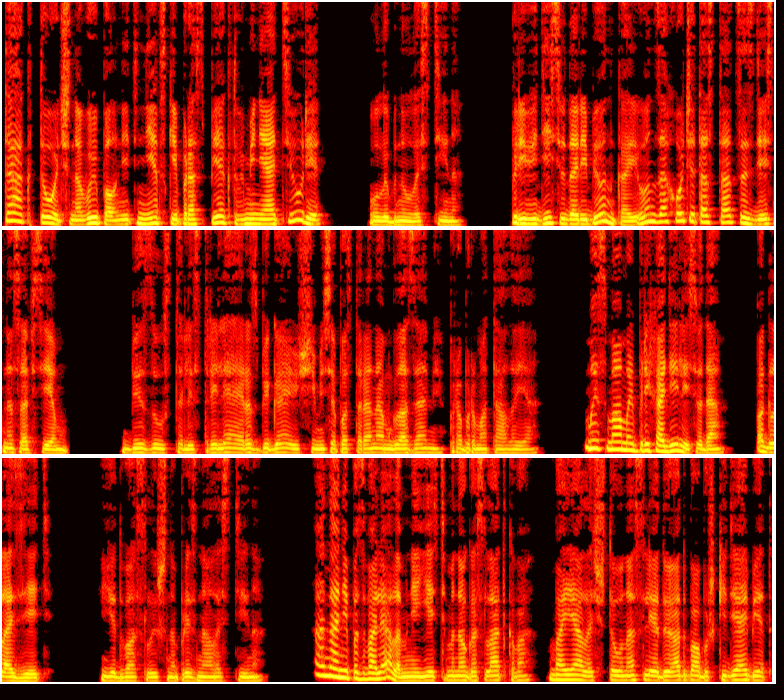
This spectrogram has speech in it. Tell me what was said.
Так точно выполнить Невский проспект в миниатюре, улыбнулась Тина. Приведи сюда ребенка, и он захочет остаться здесь насовсем. Без устали, стреляя разбегающимися по сторонам глазами, пробормотала я. Мы с мамой приходили сюда поглазеть, едва слышно призналась Тина. Она не позволяла мне есть много сладкого, боялась, что унаследую от бабушки диабет.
